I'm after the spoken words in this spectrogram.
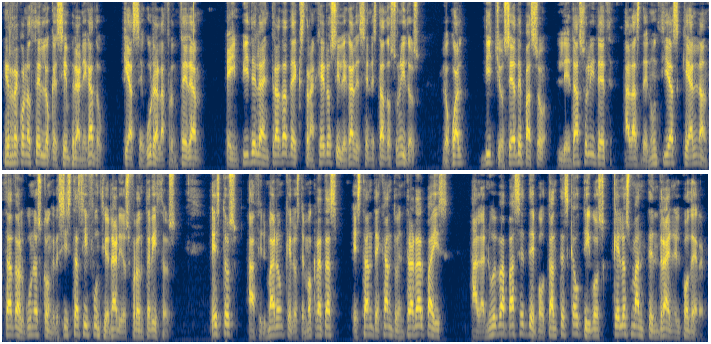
y reconoce lo que siempre ha negado, que asegura la frontera e impide la entrada de extranjeros ilegales en Estados Unidos, lo cual, dicho sea de paso, le da solidez a las denuncias que han lanzado algunos congresistas y funcionarios fronterizos. Estos afirmaron que los demócratas están dejando entrar al país a la nueva base de votantes cautivos que los mantendrá en el poder.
